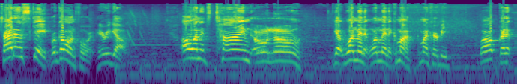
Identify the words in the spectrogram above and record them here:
Try to escape, we're going for it, here we go. Oh, and it's timed, oh no. We got one minute, one minute, come on, come on Kirby. Well, got it.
